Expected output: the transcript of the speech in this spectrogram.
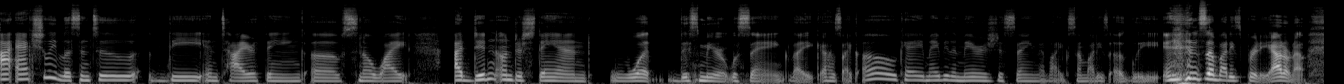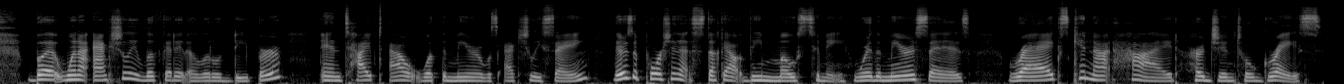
I actually listened to the entire thing of Snow White, I didn't understand what this mirror was saying. Like, I was like, oh, okay, maybe the mirror is just saying that like somebody's ugly and somebody's pretty. I don't know. But when I actually looked at it a little deeper and typed out what the mirror was actually saying, there's a portion that stuck out the most to me where the mirror says, Rags cannot hide her gentle grace.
